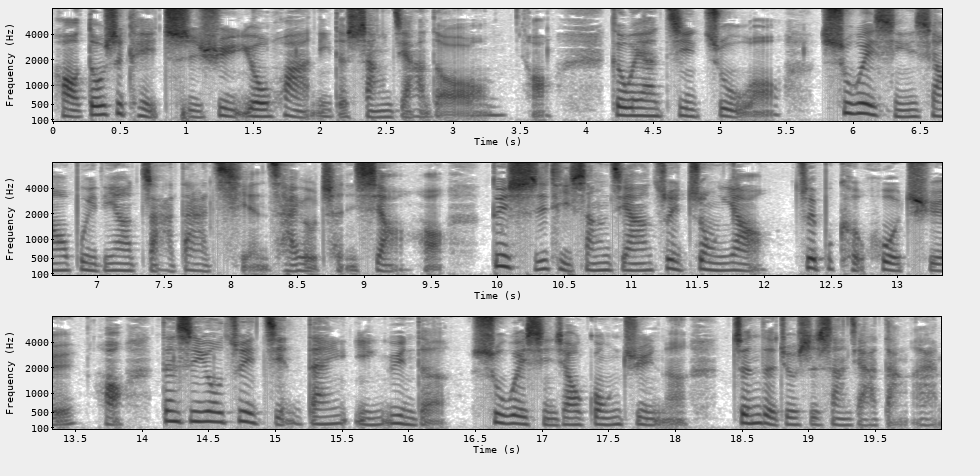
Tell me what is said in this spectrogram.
好、都是可以持续优化你的商家的哦。好、各位要记住哦，数位行销不一定要砸大钱才有成效。哈、哦，对实体商家最重要、最不可或缺，好、但是又最简单营运的数位行销工具呢，真的就是商家档案。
